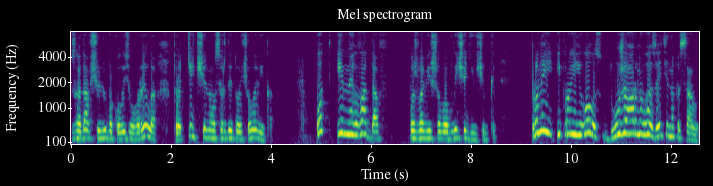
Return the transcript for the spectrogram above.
Згадав, що Люба колись говорила про тітчиного сердитого чоловіка. От і не вгадав, пожвавішало обличчя дівчинки. Про неї і про її голос дуже гарно в газеті написали.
